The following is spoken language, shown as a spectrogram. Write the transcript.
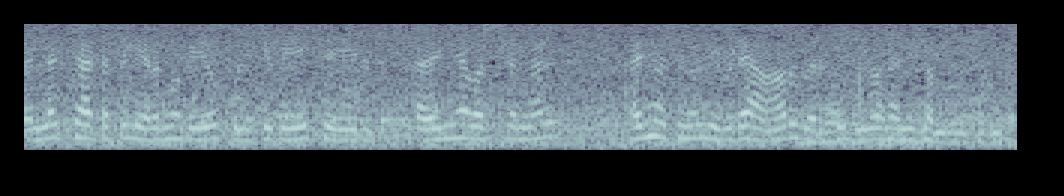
വെള്ളച്ചാട്ടത്തിൽ ഇറങ്ങുകയോ കുളിക്കുകയോ ചെയ്യരുത്. കഴിഞ്ഞ വർഷങ്ങൾ കഴിഞ്ഞ വർഷങ്ങളിൽ ഇവിടെ ആറ് പേർക്ക് ജീവഹാനി സംഭവിച്ചിട്ടുണ്ട്.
